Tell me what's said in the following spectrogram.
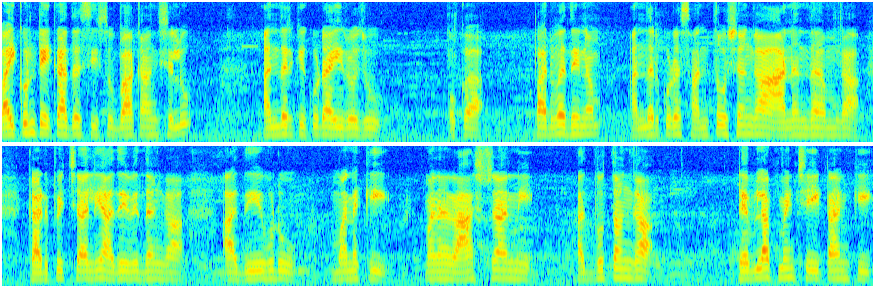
వైకుంఠ ఏకాదశి శుభాకాంక్షలు. అందరికీ కూడా ఈరోజు ఒక పర్వదినం. అందరు కూడా సంతోషంగా ఆనందంగా గడిపించాలి. అదేవిధంగా ఆ దేవుడు మనకి మన రాష్ట్రాన్ని అద్భుతంగా డెవలప్మెంట్ చేయటానికి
